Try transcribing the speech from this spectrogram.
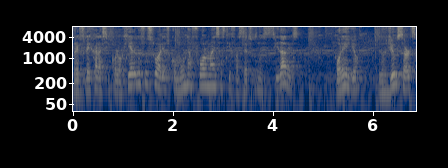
refleja la psicología de los usuarios como una forma de satisfacer sus necesidades. Por ello, los users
